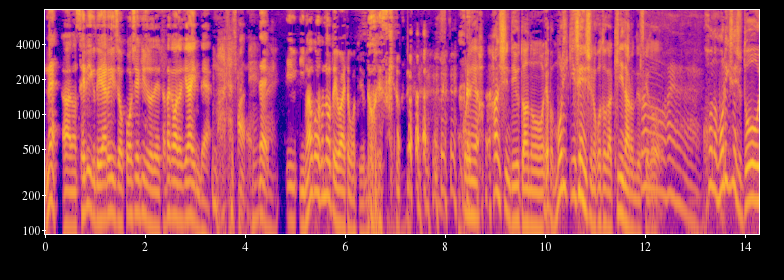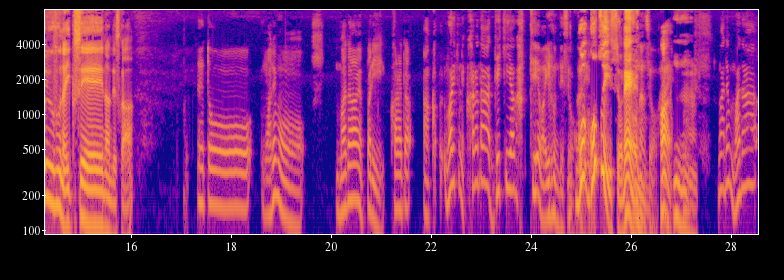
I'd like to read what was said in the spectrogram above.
ね、あの、セリーグでやる以上、甲子園球場で戦わなきゃいけないんで、まあ確かにね。はいはいい今頃そんなこと言われてもっていうところですけどね。これね、阪神で言うと、あの、やっぱ森木選手のことが気になるんですけど、はいはいはい。この森木選手どういう風な育成なんですか？えっ、と、まあでも、まだやっぱり体、あか割とね、体出来上がってはいるんですよ。ご、ごついっすよそうね。なんですよ。はいはい。うん。まあでもまだ、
